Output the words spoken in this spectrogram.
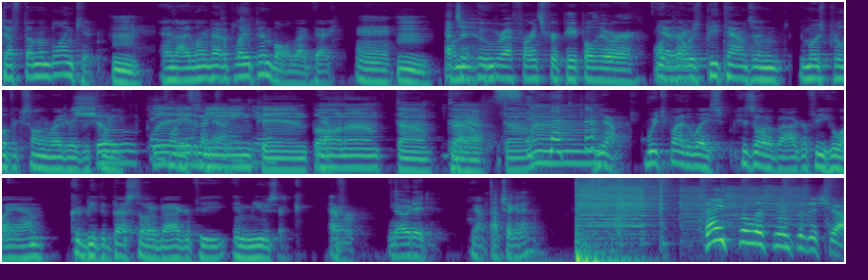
deaf, dumb, and blind kid. Mm. And I learned how to play pinball that day. Mm. Mm. That's um, a Who reference for people who are. Wondering. Yeah, that was Pete Townshend, the most prolific songwriter of the Show 20th, play 20th century. pinball. Yeah. Dum, dum, dum, yeah, which, by the way, his autobiography, Who I Am, could be the best autobiography in music ever. Noted. Yeah. I'll check it out. Thanks for listening to the show.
